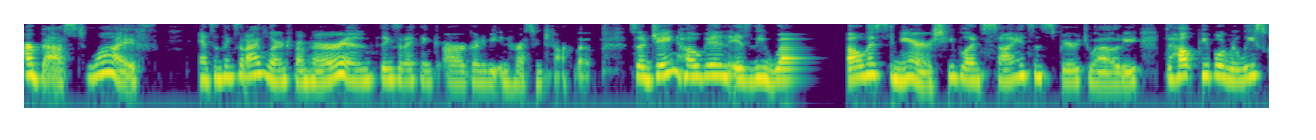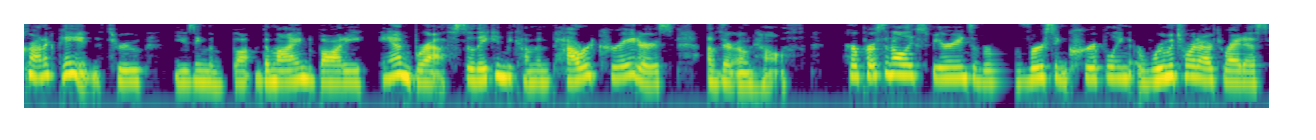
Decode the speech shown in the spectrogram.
our best life and some things that I've learned from her and things that I think are going to be interesting to talk about. So, Jane Hogan is the wellness engineer. She blends science and spirituality to help people release chronic pain through using the, the mind, body, and breath so they can become empowered creators of their own health. Her personal experience of reversing crippling rheumatoid arthritis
